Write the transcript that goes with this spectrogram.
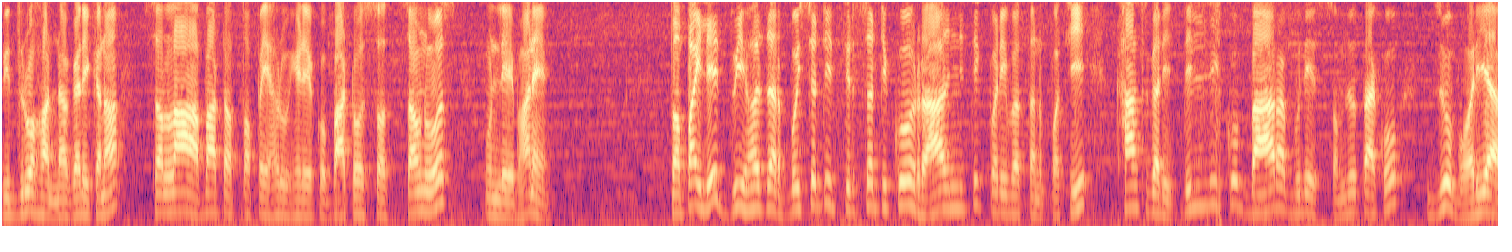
विद्रोह नगरिकन सल्लाहबाट तपाईँहरू हिँडेको बाटो सच्याउनुहोस् उनले भने। तपाईँले दुई हजार बैसठी त्रिसठीको राजनीतिक परिवर्तनपछि खास गरी दिल्लीको बाह्र बुधे सम्झौताको जो भरिया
